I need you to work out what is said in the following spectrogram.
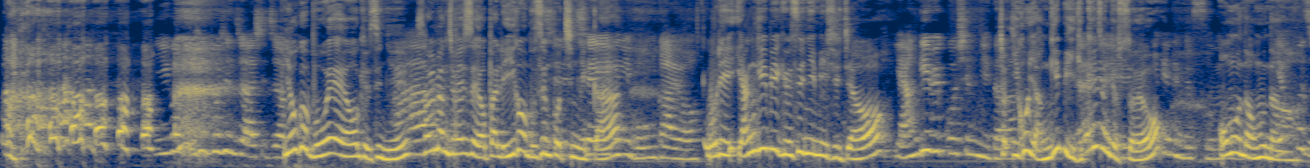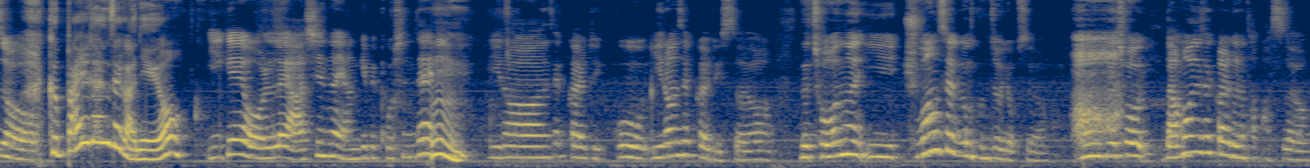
이거 무슨 꽃인지 아시죠? 요거 뭐예요, 교수님? 아. 설명 좀 해주세요. 빨리 이거 무슨 제- 꽃입니까? 제 이름이 뭔가요? 우리 양귀비 교수님이시죠? 양귀비 꽃입니다. 저 이거 양귀비 이렇게 네, 생겼어요? 이렇게 생겼어요. 어머나 어머나. 예쁘죠? 그 빨간색 아니에요? 이게 원래 아시는 양귀비 꽃인데 응. 이런 색깔도 있고 이런 색깔도 있어요. 근데 저는 이 주황색은 본 적이 없어요. 근데 저 나머지 색깔들은 다 봤어요.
